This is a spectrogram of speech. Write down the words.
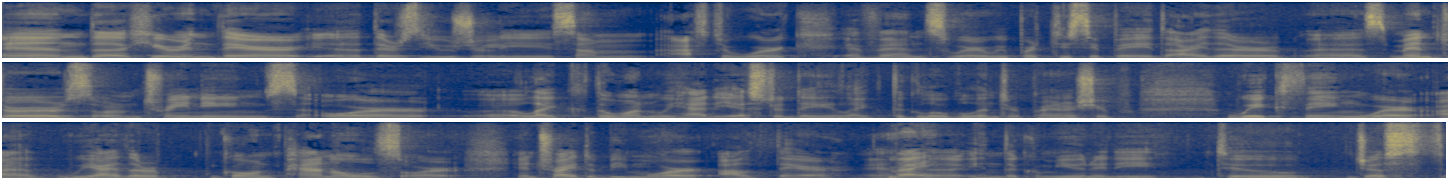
and uh, here and there, uh, there's usually some after work events where we participate either as mentors or on trainings or uh, like the one we had yesterday, like the Global Entrepreneurship Week thing, where I, uh, we either go on panels or and try to be more out there and right. Uh, in the community to just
